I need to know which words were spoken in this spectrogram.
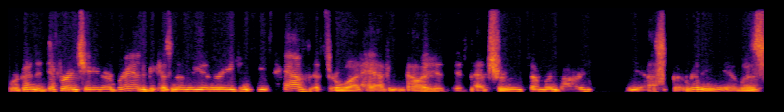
we're going to differentiate our brand because none of the other agencies have this, or what have you. Now, mm. is, is that true in some regard? Yes, but really, it was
